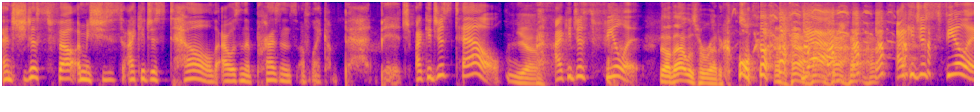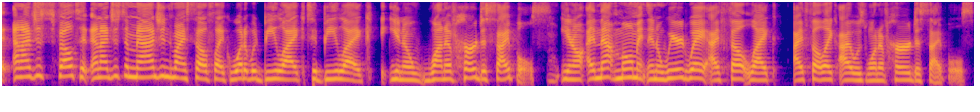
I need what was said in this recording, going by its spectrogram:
and she just felt. I mean, she's. I could just tell that I was in the presence of like a bad bitch. I could just tell. Yeah. I could just feel it. No, that was heretical. Yeah, I could just feel it, and I just felt it, and I just imagined myself like what it would be like to be like you know one of her disciples. You know, in that moment, in a weird way, I felt like I felt like I was one of her disciples.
